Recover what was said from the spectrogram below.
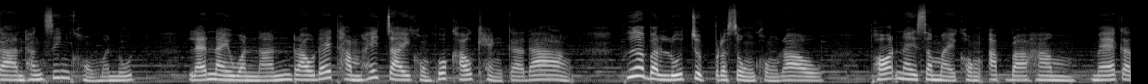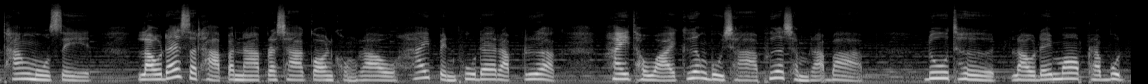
การทั้งสิ้นของมนุษย์ และในวันนั้นเราได้ทำให้ใจของพวกเขาแข็งกระด้าง เพื่อบรรลุจุดประสงค์ของเรา เพราะในสมัยของอับราฮัม แม้กระทั่งโมเสสเราได้สถาปนาประชากรของเราให้เป็นผู้ได้รับเลือก ให้ถวายเครื่องบูชาเพื่อชำระบาป ดูเถิดเราได้มอบพระบุตร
